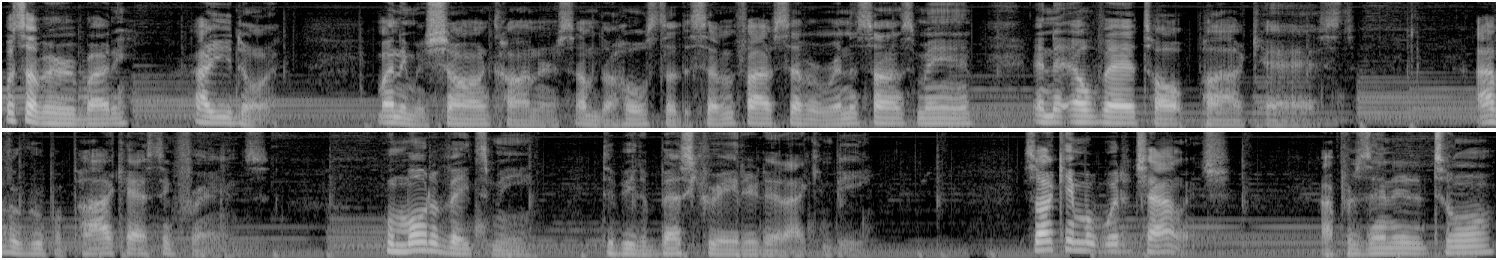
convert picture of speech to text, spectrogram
What's up, everybody? How you doing? My name is Sean Connors. I'm the host of the 757 Renaissance Man and the LVAD Talk podcast. I have a group of podcasting friends who motivates me to be the best creator that I can be. So I came up with a challenge. I presented it to them,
